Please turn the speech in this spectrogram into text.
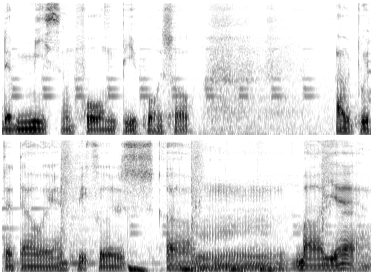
the misinform people. So I would put it that way because, um, but yeah.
